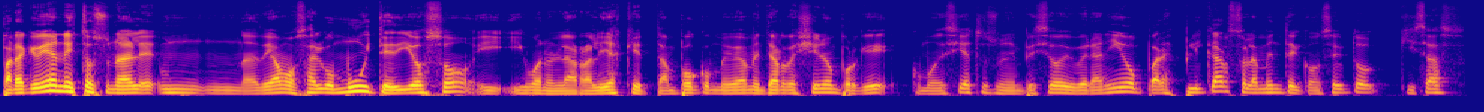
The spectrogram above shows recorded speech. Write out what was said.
para que vean, esto es una, digamos, algo muy tedioso y, bueno, la realidad es que tampoco me voy a meter de lleno porque, como decía, esto es un episodio veraniego para explicar solamente el concepto. Quizás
